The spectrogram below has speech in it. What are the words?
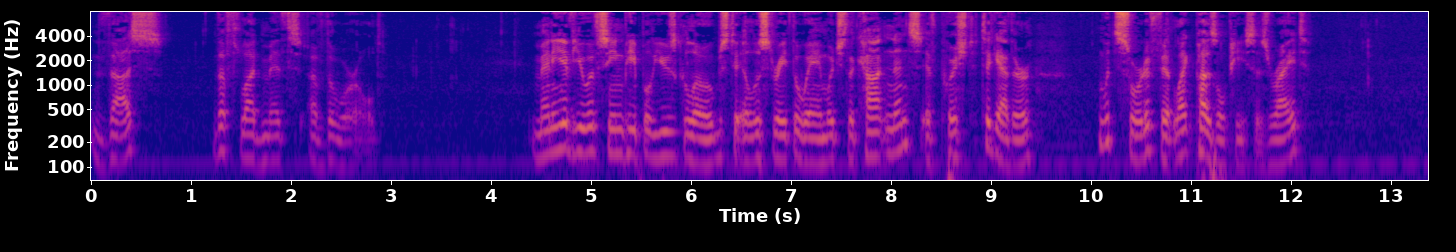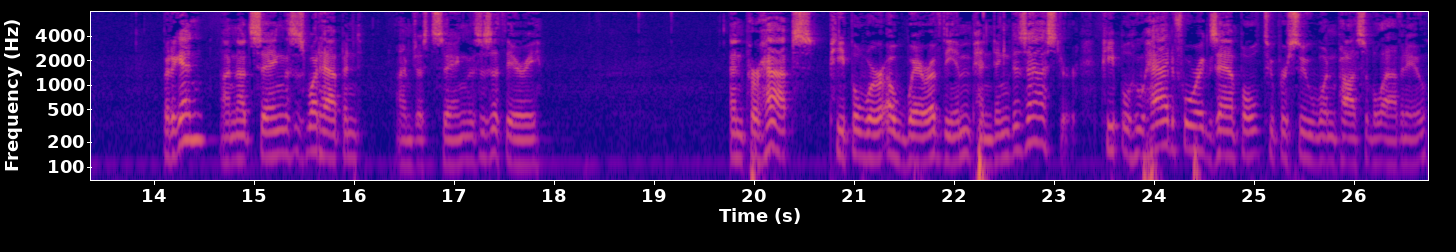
Thus, the flood myths of the world. Many of you have seen people use globes to illustrate the way in which the continents, if pushed together, would sort of fit like puzzle pieces, right? But again, I'm not saying this is what happened. I'm just saying this is a theory. And perhaps people were aware of the impending disaster. People who had, for example, to pursue one possible avenue,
